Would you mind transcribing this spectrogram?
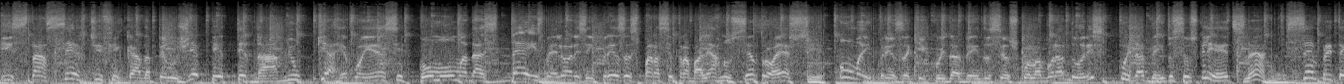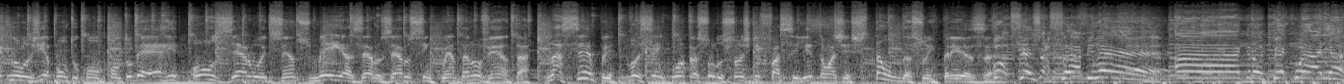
está certificada pelo GPTW, que a reconhece como uma das 10 melhores empresas para se trabalhar no Centro-Oeste. Uma empresa que cuida bem dos seus colaboradores, cuida bem dos seus clientes, né? Sempretecnologia.com.br ou 0800 600 5090. Na Sempre você encontra soluções que facilitam a gestão da sua empresa. Você já sabe, né? Agropecuária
